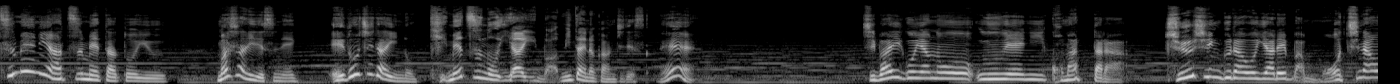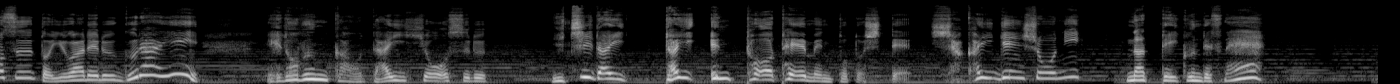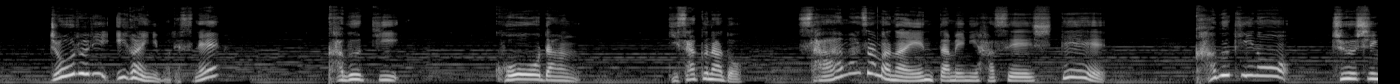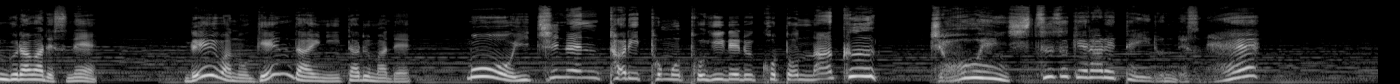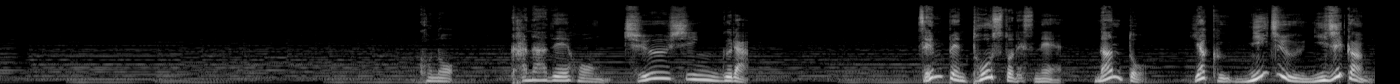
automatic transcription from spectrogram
集めに集めたという、まさにですね、江戸時代の鬼滅の刃みたいな感じですかね。芝居小屋の運営に困ったら、中心蔵をやれば持ち直すと言われるぐらい、江戸文化を代表する一大大エンターテイメントとして社会現象になっていくんですね。浄瑠璃以外にもですね、歌舞伎、講談、戯作など様々なエンタメに派生して、歌舞伎の中心蔵はですね、令和の現代に至るまでもう一年たりとも途切れることなく、上演し続けられているんですね。この、奏で本中心蔵。全編通すとですね、なんと約22時間。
